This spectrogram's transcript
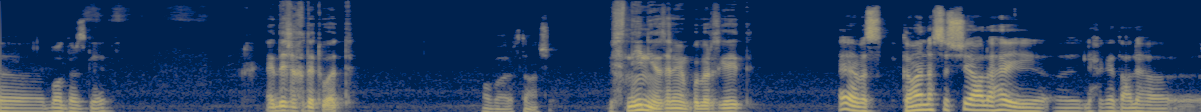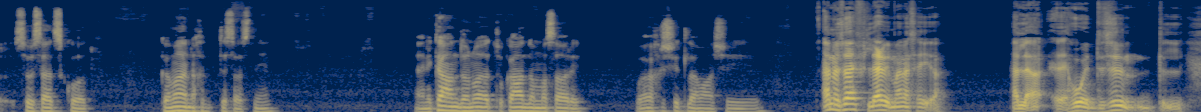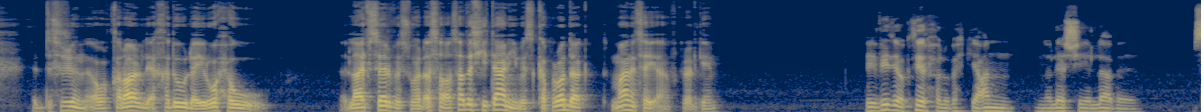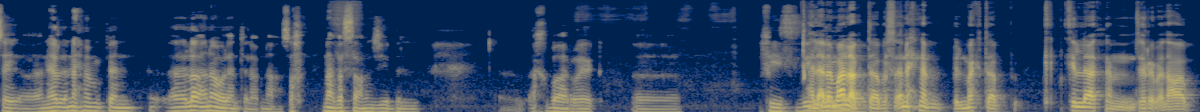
Baldur's Gate قديش أخذت وقت؟ ما بعرف تعال نشوف. سنين يا زلمة Baldur's Gate إيه بس كمان نفس الشيء على هاي آه، اللي حكيت عليها Suicide Squad كمان أخذت تسع سنين. يعني كان عندهم وقت وكان عندهم مصاري وآخر شيء طلع مع شيء. أنا شايف اللعبة ما أنا سيئة. هلأ هو ال decision ال decision أو القرار اللي أخذوه ليروحوا live service وهالقصص هذا شيء تاني بس ك product ما أنا سيئة فكرة ال game في فيديو كتير حلو بيحكي عن إنه ليش هي اللعبة سيئة. يعني هلا نحن ممكن لا أنا ولا أنت لعبناها صح؟ إحنا بس عم نجيب الأخبار وهيك. آه، في هلأ أنا ما لعبتها بس أنا إحنا بالمكتب كلياتنا بنجرب ألعاب.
